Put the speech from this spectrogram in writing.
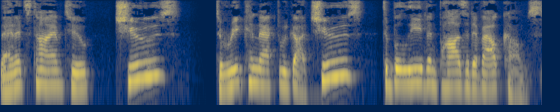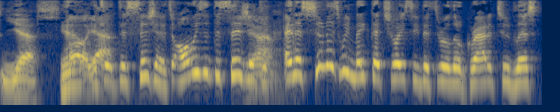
then it's time to choose to reconnect with God. Choose to believe in positive outcomes. Yes. You know, oh, yeah. it's a decision. It's always a decision. Yeah. To, and as soon as we make that choice, either through a little gratitude list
